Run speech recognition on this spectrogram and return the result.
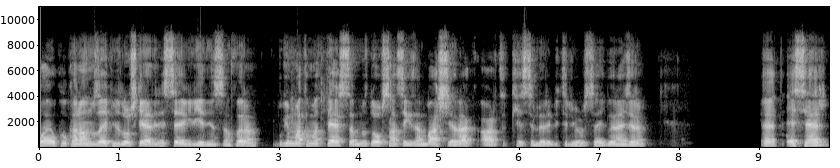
Kolay Okul kanalımıza hepiniz hoş geldiniz sevgili 7. sınıflarım. Bugün matematik ders kitabımız 98'den başlayarak artık kesirleri bitiriyoruz sevgili öğrencilerim. Evet eser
